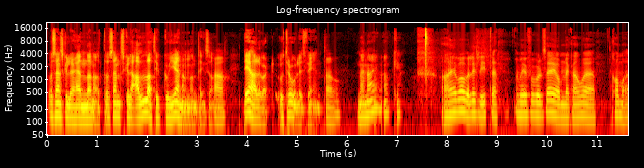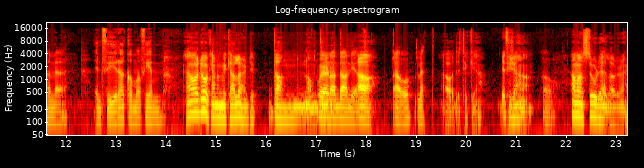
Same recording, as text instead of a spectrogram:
Och sen skulle det hända något. Och sen skulle alla typ gå igenom någonting sånt. Ja. Det hade varit otroligt fint. Ja. Men nej, okej. Ja, det var väldigt lite. Men vi får väl se om det kanske kommer en... eh, En 4,5. Ja, då kan de ju kalla den typ Done någonting. We're not done yet. Ja. Ja, lätt. Ja, det tycker jag. Det förtjänar han. Ja. Han var en stor del av det där.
